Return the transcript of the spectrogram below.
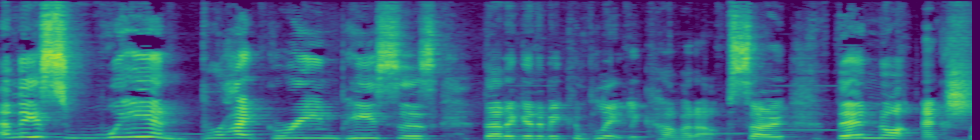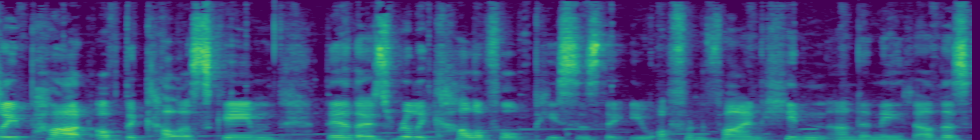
And these weird bright green pieces that are going to be completely covered up. So they're not actually part of the color scheme. They're those really colorful pieces that you often find hidden underneath others.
